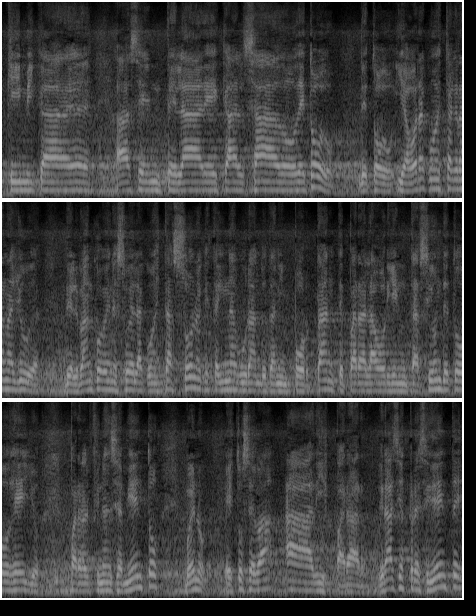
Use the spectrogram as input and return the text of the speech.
químicas, hacen telares, calzado, de todo de todo. Y ahora con esta gran ayuda del Banco de Venezuela, con esta zona que está inaugurando tan importante para la orientación de todos ellos, para el financiamiento, bueno, esto se va a disparar. Gracias, presidente.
